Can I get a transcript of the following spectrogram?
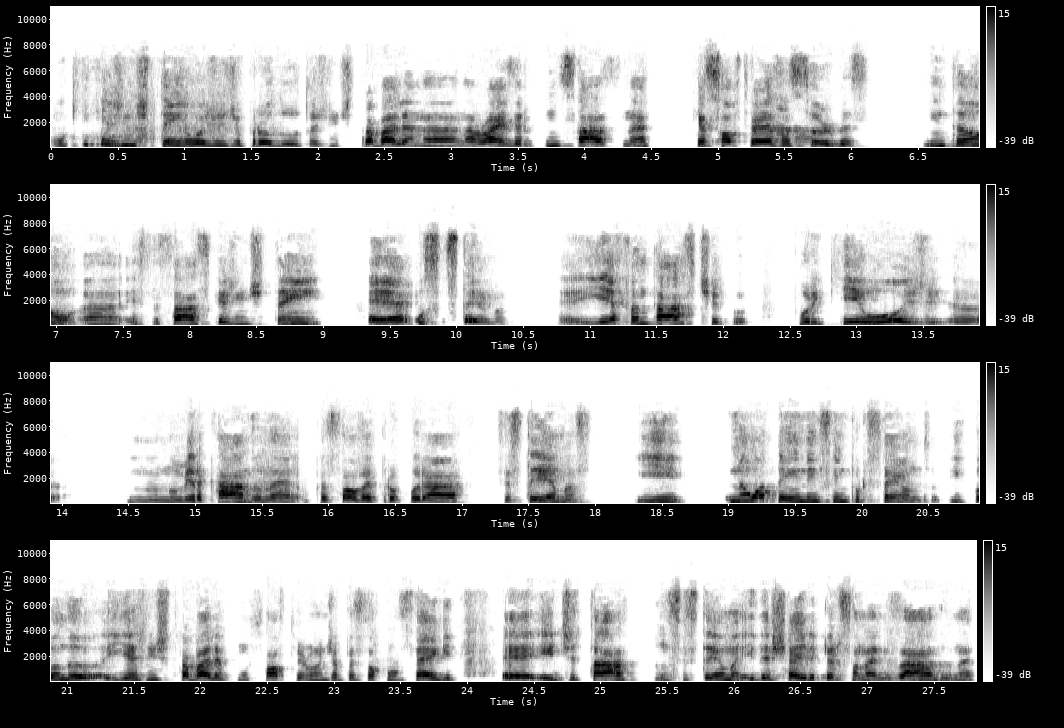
o que, que a gente tem hoje de produto? A gente trabalha na, na Riser com SaaS, né? Que é Software as a Service. Então, uh, esse SaaS que a gente tem, é o sistema. É, e é fantástico, porque hoje, uh, no mercado, né, o pessoal vai procurar sistemas e não atendem 100%. E quando e a gente trabalha com software onde a pessoa consegue é, editar um sistema e deixar ele personalizado, né,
